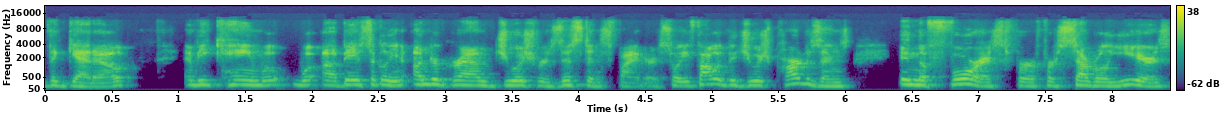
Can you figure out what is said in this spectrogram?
the ghetto and became uh, basically an underground Jewish resistance fighter. So he fought with the Jewish partisans in the forest for, for several years.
